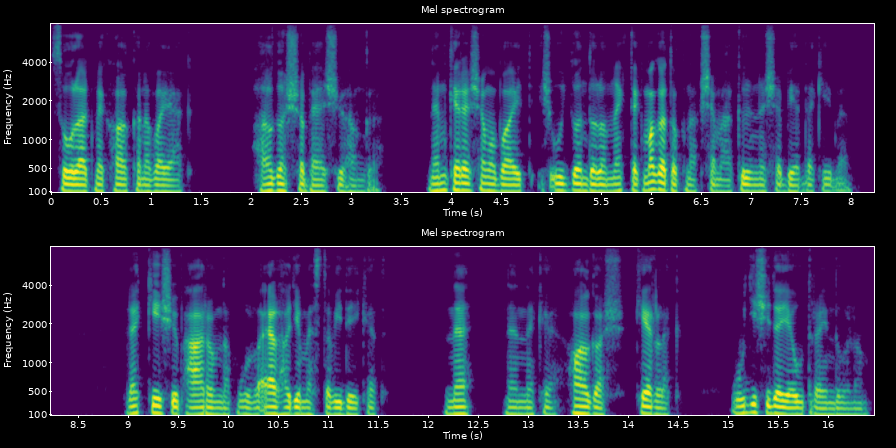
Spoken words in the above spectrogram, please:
szólalt meg halkan a vaják. Hallgassa belső hangra. Nem keresem a bajt, és úgy gondolom nektek magatoknak sem áll különösebb érdekében. Legkésőbb három nap múlva elhagyom ezt a vidéket. Ne, nenneke, hallgass, kérlek. Úgyis ideje útra indulnom.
